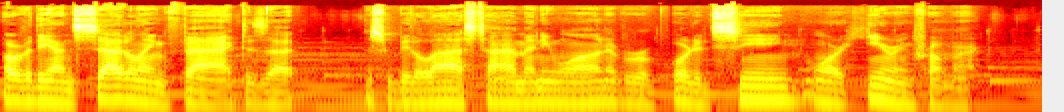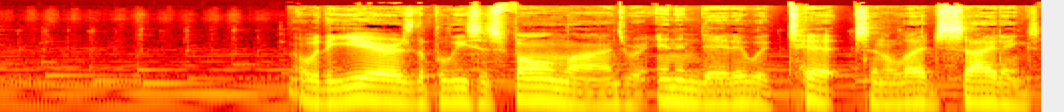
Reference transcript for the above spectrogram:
However, the unsettling fact is that this would be the last time anyone ever reported seeing or hearing from her. Over the years, the police's phone lines were inundated with tips and alleged sightings.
